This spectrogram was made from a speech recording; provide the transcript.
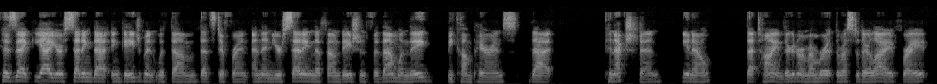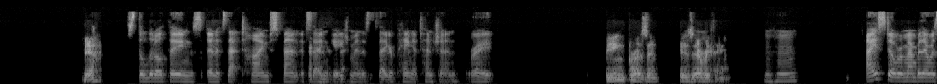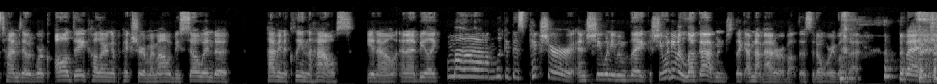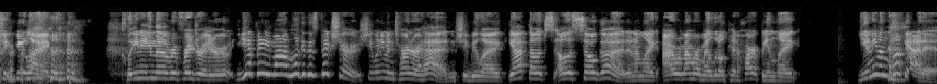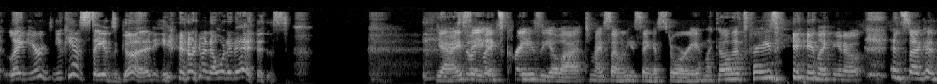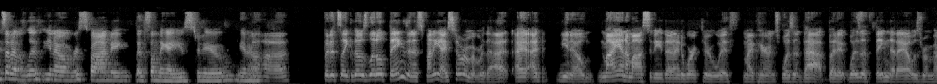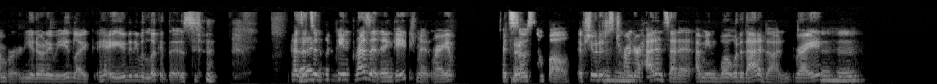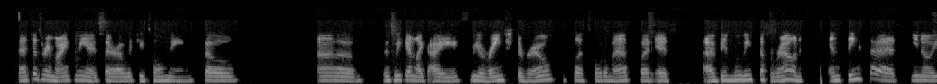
Because like yeah you're setting that engagement with them that's different. And then you're setting the foundation for them when they become parents that connection you know that time. They're going to remember it the rest of their life right? Yeah it's the little things and it's that time spent it's that engagement it's that you're paying attention right? Being present is everything. Mm-hmm. i still remember there was times i would work all day coloring a picture and my mom would be so into having to clean the house you know and i'd be like mom look at this picture. And she wouldn't even like she wouldn't even look up and like i'm not matter about this so don't worry about that. But she'd be like cleaning the refrigerator. Yippee, mom, look at this picture. She wouldn't even turn her head and she'd be like, Yep, that looks oh, that's so good. And I'm like, I remember my little kid heart being like, You didn't even look at it. Like you're you can't say it's good. You don't even know what it is. Yeah, I so say it's, like, it's, crazy a lot to my son when he's saying a story. I'm like, oh, that's crazy. like, you know, instead instead of you know responding, that's something I used to do. You know. Uh-huh. But it's like those little things, and it's funny. I still remember that. I, I, you know, my animosity that I had to work through with my parents wasn't that, but it was a thing that I always remembered. You know what I mean? Like, hey, you didn't even look at this. because it's a being present engagement, right? It's yeah. so simple. If she would have just mm-hmm. turned her head and said it, I mean, what would have that have done, right? Mm-hmm. That just reminds me of Sara, what you told me. So, um, this weekend, like I rearranged the room. It's a total mess, but it's I've been moving stuff around and things that you know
